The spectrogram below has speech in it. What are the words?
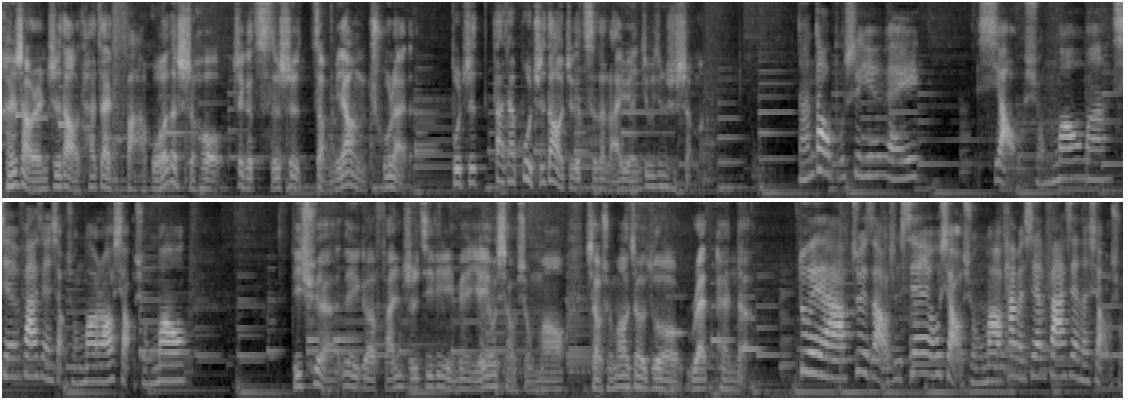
很少人知道它在法国的时候这个词是怎么样出来的，不知大家不知道这个词的来源究竟是什么。难道不是因为小熊猫吗？先发现小熊猫，然后小熊猫的确，那个繁殖基地里面也有小熊猫，小熊猫叫做 red panda，对啊，最早是先有小熊猫，他们先发现的小熊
